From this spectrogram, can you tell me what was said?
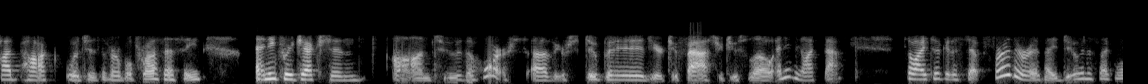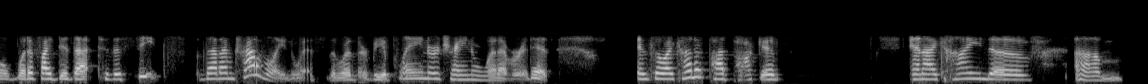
podpoc, which is the verbal processing, any projections onto the horse of you're stupid, you're too fast, you're too slow, anything like that. So I took it a step further as I do, and it's like, well, what if I did that to the seats that I'm traveling with, whether it be a plane or a train or whatever it is? And so I kind of pod pocket, and I kind of um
